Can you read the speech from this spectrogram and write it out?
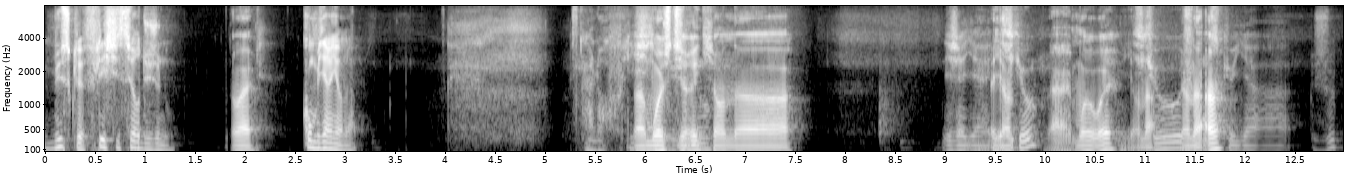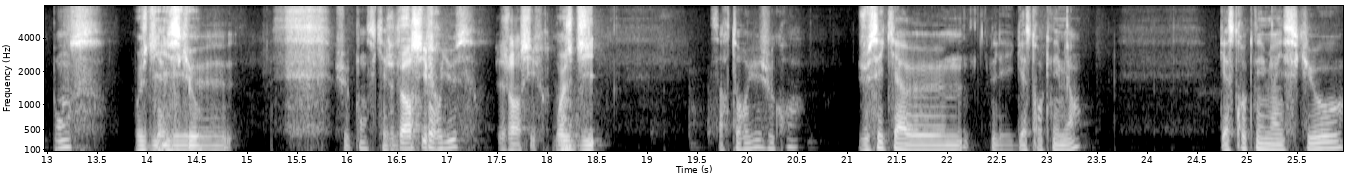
muscles fléchisseurs du genou, Ouais. combien il y en a? Alors, Bah, moi, je dirais qu'il y en a. Déjà, il y a ischio. Bah, moi, ouais, il y en a, Ischio, il y en je a pense un. qu'il y a- Je pense. Moi, je dis ischio. Je pense qu'il y veux un chiffre. Moi, je dis. Sartorius, je crois. Je sais qu'il y a euh, les gastrocnémiens. Gastrocnémien ischio.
